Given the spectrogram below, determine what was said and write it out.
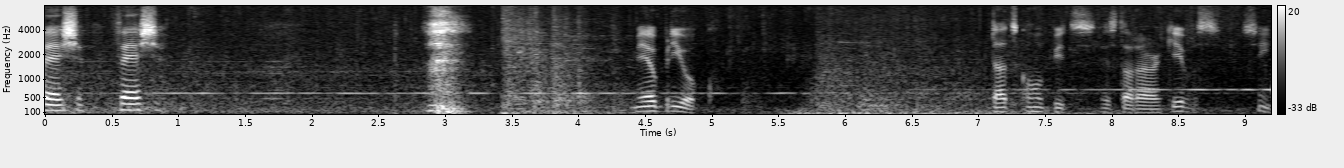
Fecha, fecha, fecha. Meu brioco. Dados corrompidos. Restaurar arquivos? Sim.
